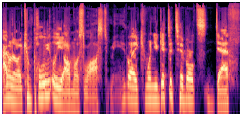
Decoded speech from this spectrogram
I don't know, it completely almost lost me. Like when you get to Tybalt's death,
